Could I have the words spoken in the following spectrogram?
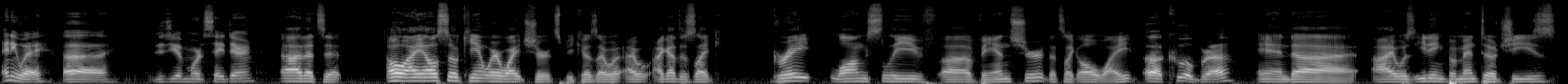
Anyway, uh, did you have more to say, Darren? Uh, that's it. Oh, I also can't wear white shirts because I, w- I, I got this like great long sleeve uh, Vans shirt that's like all white, Oh, cool, bro. and uh, I was eating pimento cheese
